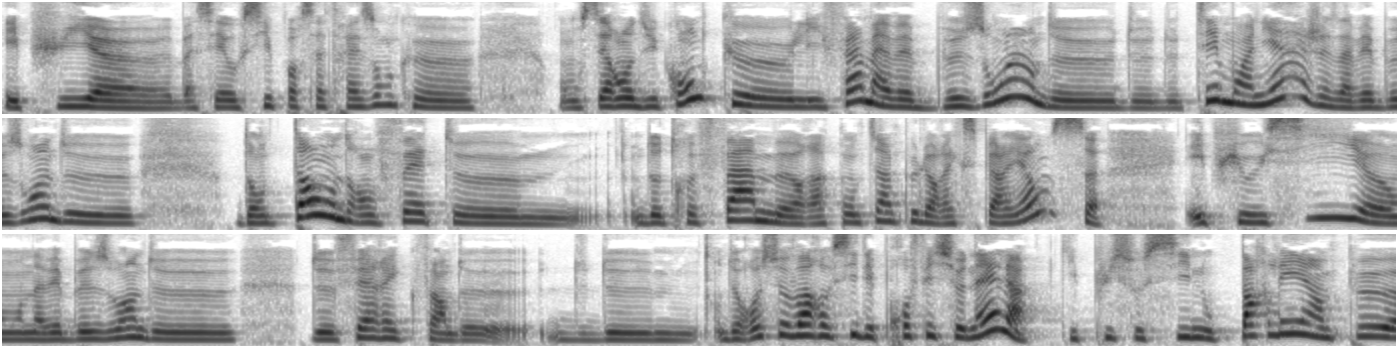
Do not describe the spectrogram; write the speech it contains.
Et puis, euh, bah, c'est aussi pour cette raison que on s'est rendu compte que les femmes avaient besoin de, de, de témoignages, elles avaient besoin de d'entendre en fait euh, d'autres femmes raconter un peu leur expérience. Et puis aussi, euh, on avait besoin de de faire, enfin de, de de recevoir aussi des professionnels qui puissent aussi nous parler un peu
